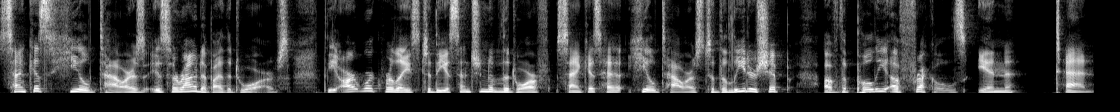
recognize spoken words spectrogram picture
Sankis Healed Towers is surrounded by the dwarves. The artwork relates to the ascension of the dwarf Sankis Healed Towers to the leadership of the Pulley of Freckles in 10.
